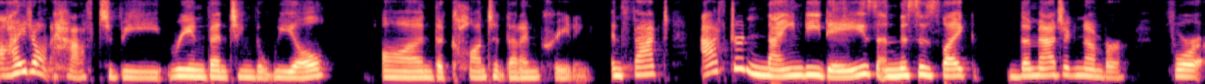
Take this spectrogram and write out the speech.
I don't have to be reinventing the wheel on the content that I'm creating. In fact, after 90 days, and this is like the magic number for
